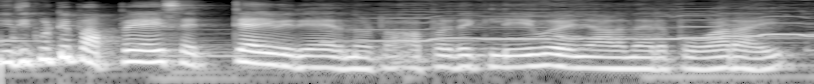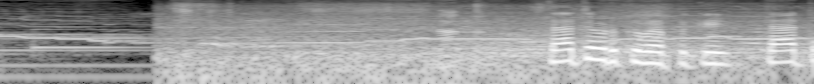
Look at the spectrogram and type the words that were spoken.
നിധിക്കുട്ടി പപ്പയായി സെറ്റായി വരികയായിരുന്നു കേട്ടോ. അപ്പോഴത്തേക്ക് ലീവ് കഴിഞ്ഞ ആൾ നേരെ പോകാറായി ടാറ്റ കൊടുക്ക് പപ്പയ്ക്ക്. ടാറ്റ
